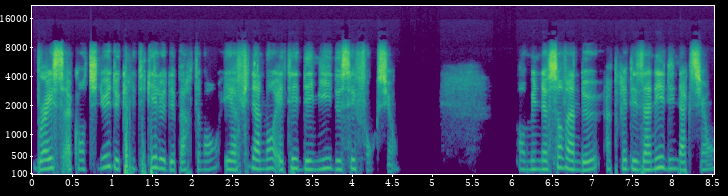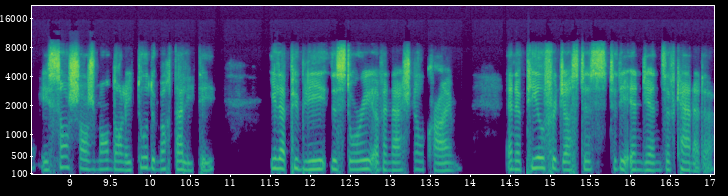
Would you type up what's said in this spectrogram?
Bryce a continué de critiquer le département et a finalement été démis de ses fonctions. En 1922, après des années d'inaction et sans changement dans les taux de mortalité, il a publié The Story of a National Crime, an appeal for justice to the Indians of Canada.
